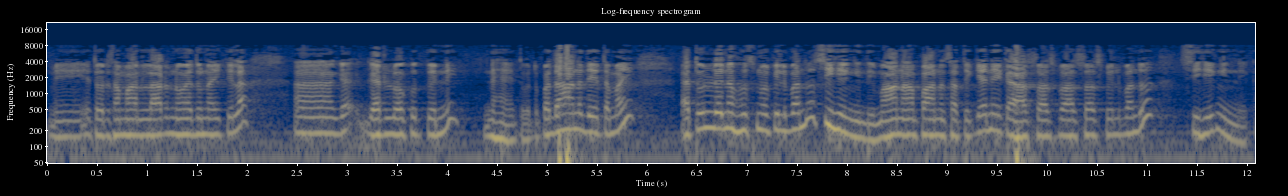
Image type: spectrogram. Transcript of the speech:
මේ එතවට සමාරලාට නොයදුනයි කියලා ගැටලෝකුත් වෙන්නේ. නැහැ. තුවට ප්‍රධාන දේතමයි ඇතුල්ලෙන හුස්ම පිළිබඳව සිහින් ඉදි මානාපාන සති කියන එක ආස්වාස් පාස්වාස් පිළිබඳව සිහින් ඉන්න එක.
